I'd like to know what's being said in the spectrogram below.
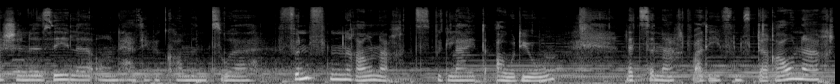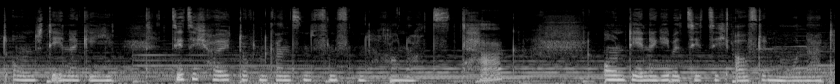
wunderschöne Seele und herzlich willkommen zur fünften Rauhnachtsbegleit-Audio. Letzte Nacht war die fünfte Rauhnacht und die Energie zieht sich heute durch den ganzen fünften Rauhnachtstag und die Energie bezieht sich auf den Monat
